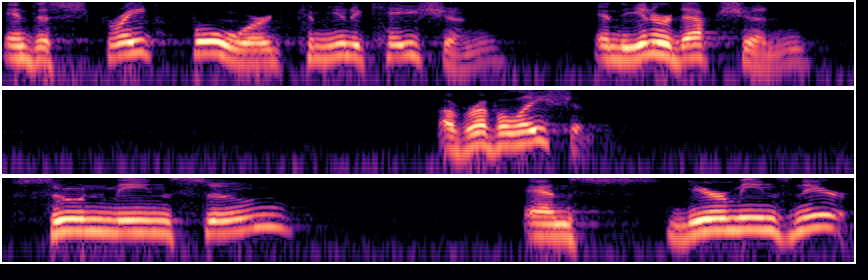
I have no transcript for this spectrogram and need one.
into straightforward communication in the introduction of Revelation. Soon means soon, and near means near.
